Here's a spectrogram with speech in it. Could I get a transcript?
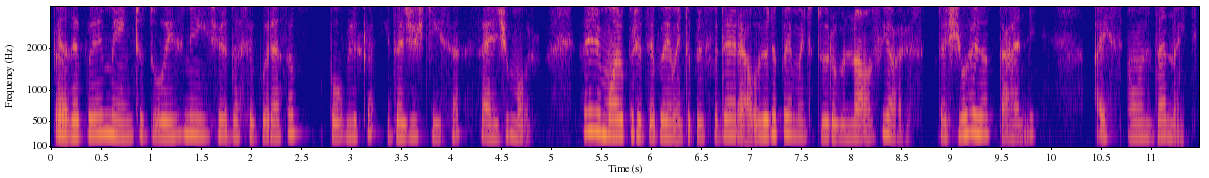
pelo depoimento do ex-ministro da Segurança Pública e da Justiça, Sérgio Moro. Sérgio Moro prestou depoimento à Polícia Federal e o depoimento durou nove horas, das duas da tarde às onze da noite,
